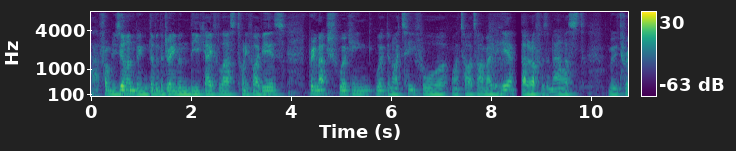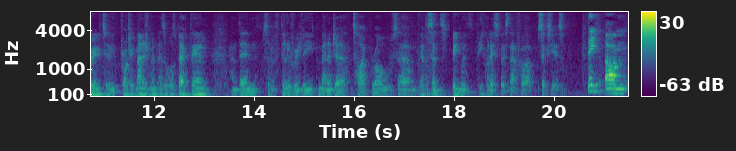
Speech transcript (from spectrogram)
Uh, from New Zealand, been living the dream in the UK for the last 25 years. Pretty much working worked in IT for my entire time over here. Started off as an analyst, moved through to project management as it was back then, and then sort of delivery lead manager type roles um, ever since. Been with Equal Experts now for six years. Dave, um,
